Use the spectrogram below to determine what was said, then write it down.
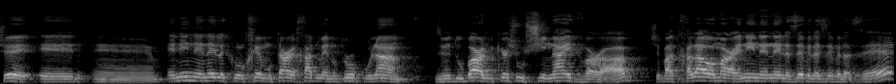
שאיני נהנה לכולכם מותר אחד מהם נותרו כולם. זה מדובר על מקרה שהוא שינה את דבריו שבהתחלה הוא אמר איני נהנה לזה ולזה ולזה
